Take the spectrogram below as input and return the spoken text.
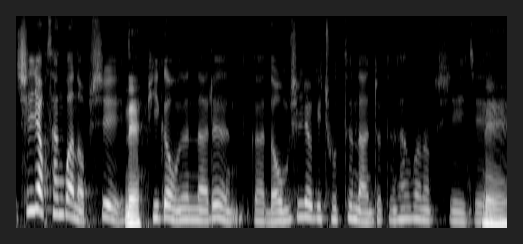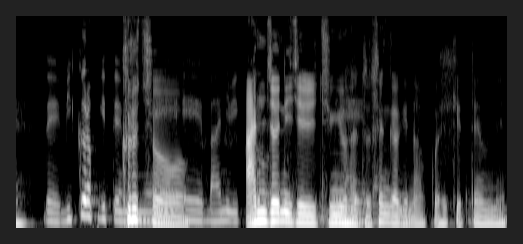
실력 상관없이 네. 비가 오는 날은 그러니까 너무 실력이 좋든 안 좋든 상관없이 이제 네. 네, 미끄럽기 때문에 그렇죠. 예, 많이 미끄러 안전이 제일 중요하다 네, 생각이. 났고 했기 때문에. 네.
